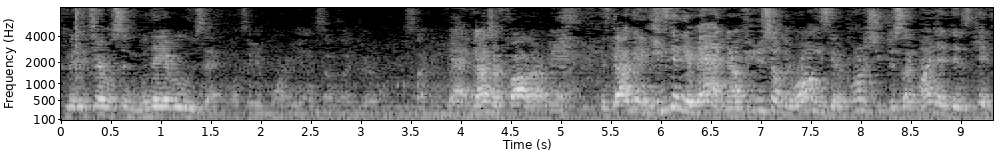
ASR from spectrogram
committed a terrible sin. Would they ever lose that? Once they get born again, it sounds like they're stuck in the Yeah, God's our father. I mean, is God gonna? He's gonna get mad. Now, if you do something wrong, he's gonna punish you, just like my dad did as a kid.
